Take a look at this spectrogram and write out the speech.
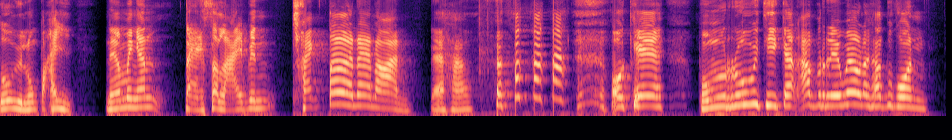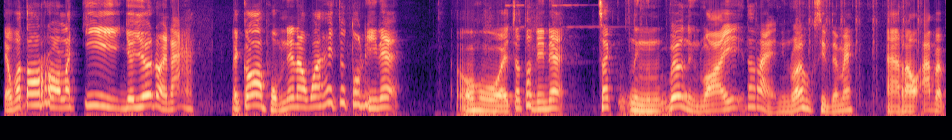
ตัวอื่นลงไปนะไม่งั้นแตกสลายเป็นแทรกเตอร์แน่นอนนะครับ โอเค ผมรู้วิธีการอัพเลเวลนะครับทุกคน แต่ว่าต้องรอลักกี้เยอะๆหน่อยนะ แล้วก็ผมแนะนำว่าให้เจ้าตัวนี้เนี่ย โอ้โห เจ้าตัวนี้เนี่ยสักหนึ่งเวลหนึ่งร้อยเท่าไหร่หนึ่งร้อยหกสิบได้ไหมอ่าเราอัพแบบ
